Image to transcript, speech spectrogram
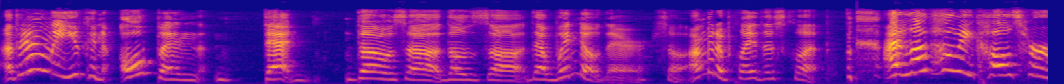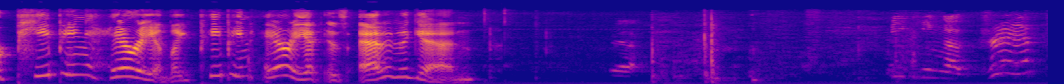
apparently you can open that those uh those uh that window there. So I'm gonna play this clip. I love how he calls her Peeping Harriet. Like Peeping Harriet is at it again. Speaking of drips,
